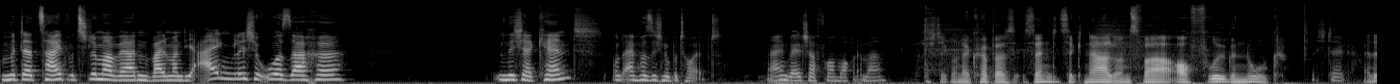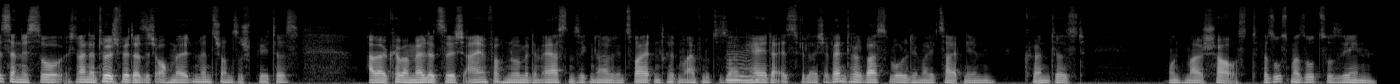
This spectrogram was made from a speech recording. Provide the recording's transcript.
mit der Zeit wird es schlimmer werden, weil man die eigentliche Ursache nicht erkennt und einfach sich nur betäubt. Ja, in welcher Form auch immer. Richtig, und der Körper sendet Signale und zwar auch früh genug. Richtig. Es ist ja nicht so, ich meine, natürlich wird er sich auch melden, wenn es schon zu spät ist. Aber der Körper meldet sich einfach nur mit dem ersten Signal, dem zweiten, dritten, um einfach nur zu sagen, mhm. hey, da ist vielleicht eventuell was, wo du dir mal die Zeit nehmen könntest und mal schaust. Versuch's mal so zu sehen.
